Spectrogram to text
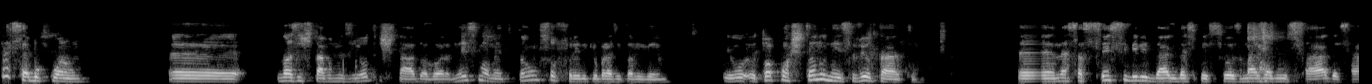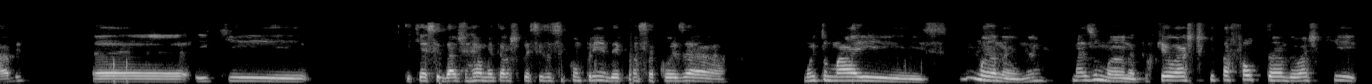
Percebe o quão é, nós estávamos em outro estado agora, nesse momento tão sofrido que o Brasil está vivendo. Eu estou apostando nisso, viu, Tati? É, nessa sensibilidade das pessoas mais aguçadas, sabe? É, e que e que as cidades realmente elas precisam se compreender com essa coisa muito mais humana, né? Mais humana, porque eu acho que está faltando. Eu acho que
